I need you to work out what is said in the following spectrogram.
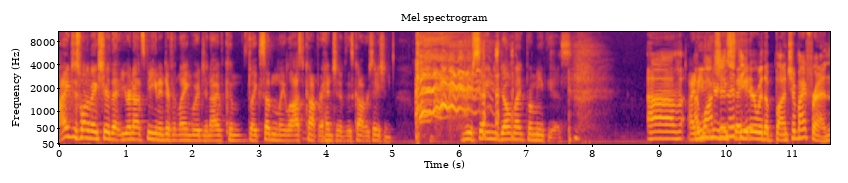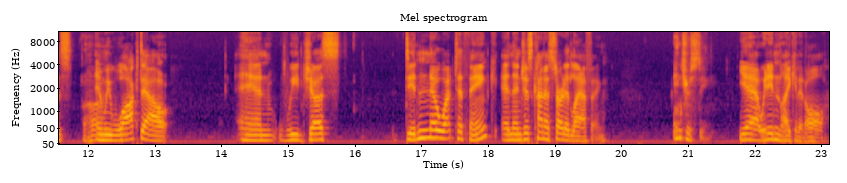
I just want to make sure that you're not speaking a different language, and I've com- like suddenly lost comprehension of this conversation. you're saying you don't like Prometheus. Um, I, to watched it in the theater it. Uh-huh. with a bunch of my friends, and we walked out, and we just didn't know what to think, and then just kind of started laughing. Interesting. Yeah, we didn't like it at all.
